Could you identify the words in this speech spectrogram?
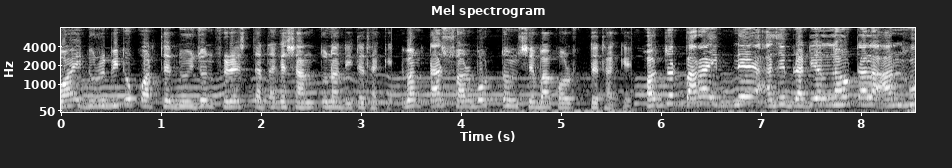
ভয় দুর্বৃত করতে দুইজন ফেরেস্তা তাকে সান্ত্বনা দিতে থাকে এবং তার সর্বোত্তম সেবা করতে থাকে। হযরত বারা ইবনে আজিব রাদিয়াল্লাহু তাআলা আনহু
